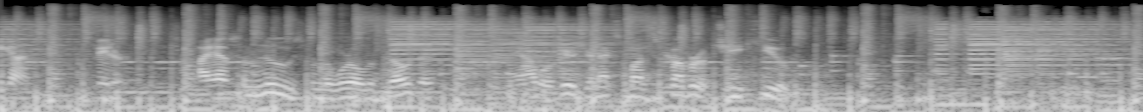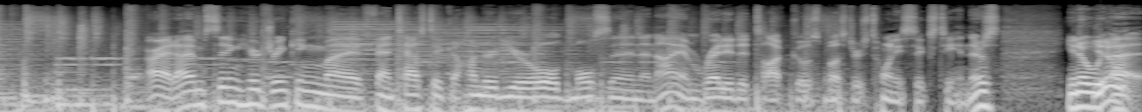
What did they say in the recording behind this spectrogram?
Egon, Peter, I have some news from the world of Gozer. Yeah, well, here's your next month's cover of GQ. All right, I am sitting here drinking my fantastic 100 year old Molson, and I am ready to talk Ghostbusters 2016. There's, you know, You know, uh,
